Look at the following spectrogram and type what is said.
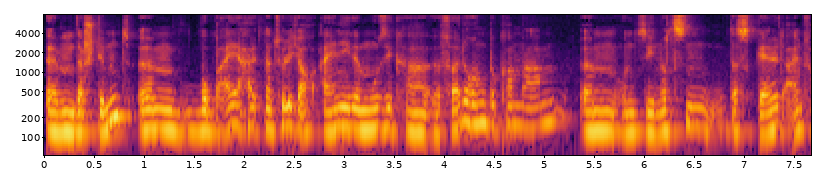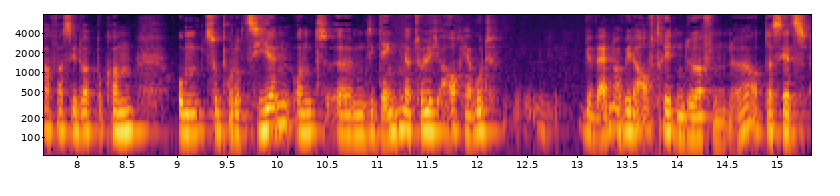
Ähm, das stimmt, ähm, wobei halt natürlich auch einige Musiker äh, Förderung bekommen haben ähm, und sie nutzen das Geld einfach, was sie dort bekommen, um zu produzieren und ähm, die denken natürlich auch, ja gut, wir werden auch wieder auftreten dürfen. Ne? Ob das jetzt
